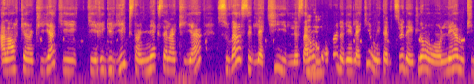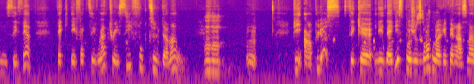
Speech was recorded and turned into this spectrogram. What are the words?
Alors qu'un client qui est, qui est régulier, puis c'est un excellent client, souvent, c'est de l'acquis. Le salon de mm-hmm. coiffeur devient de l'acquis. On est habitué d'être là, on l'aime, puis c'est fait. Fait qu'effectivement, Tracy, il faut que tu le demandes. Mm-hmm. Mm. Puis en plus, c'est que les avis, c'est pas juste bon pour le référencement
